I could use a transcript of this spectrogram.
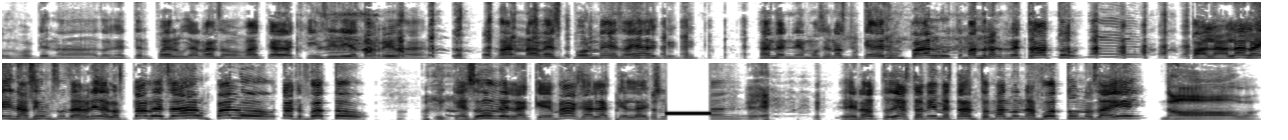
Pues porque no, son gente del pueblo, garbanzo, van cada 15 días para arriba, van una vez por mes allá, que, que- andan emocionados porque ven un palo tomándole el retrato. Para la lala ahí nacimos un arriba de los palos, ese, ah, un palo, date foto. Y que sube la que baja, la que la ch... El otro día también me estaban tomando una foto unos ahí. No.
